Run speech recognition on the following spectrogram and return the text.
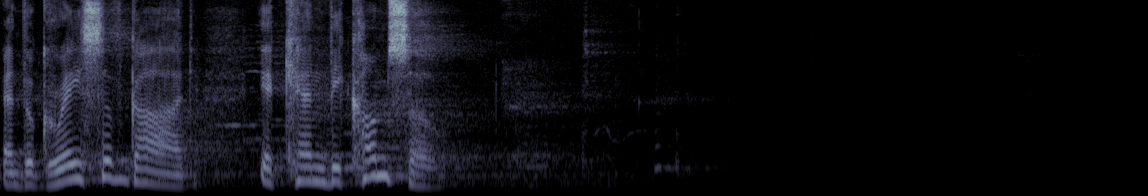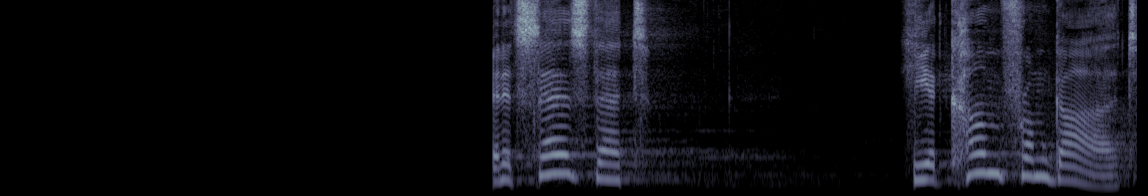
and the grace of God, it can become so. And it says that he had come from God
